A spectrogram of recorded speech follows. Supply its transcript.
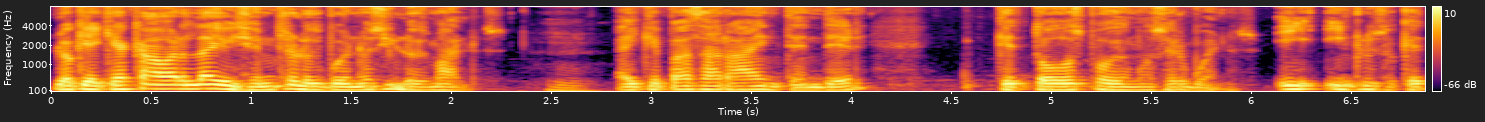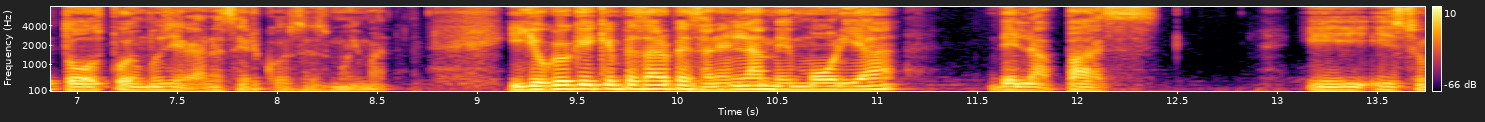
lo que hay que acabar es la división entre los buenos y los malos. Mm. Hay que pasar a entender que todos podemos ser buenos e incluso que todos podemos llegar a hacer cosas muy malas. Y yo creo que hay que empezar a pensar en la memoria de la paz. Y esto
